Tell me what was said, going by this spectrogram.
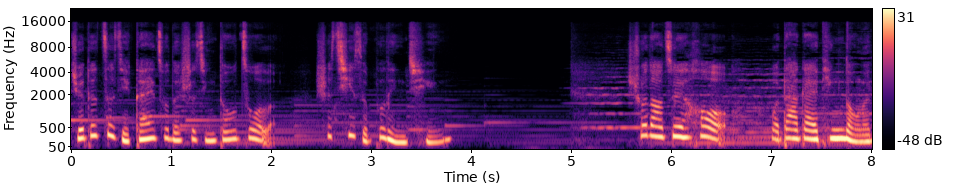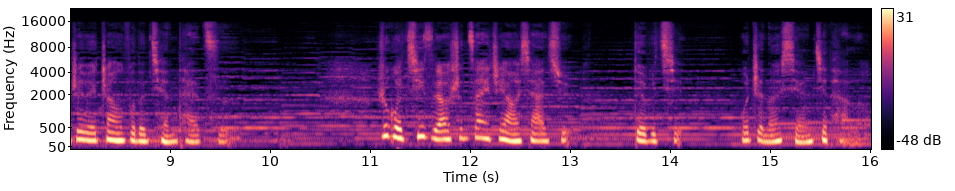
觉得自己该做的事情都做了，是妻子不领情。说到最后，我大概听懂了这位丈夫的潜台词：如果妻子要是再这样下去，对不起，我只能嫌弃她了。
